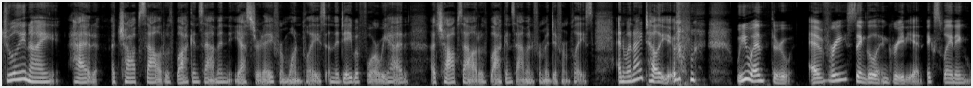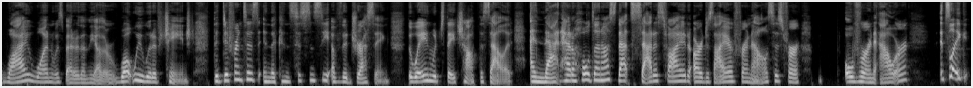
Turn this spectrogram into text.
Julie and I had a chopped salad with blackened salmon yesterday from one place, and the day before we had a chopped salad with blackened salmon from a different place. And when I tell you, we went through every single ingredient, explaining why one was better than the other, what we would have changed, the differences in the consistency of the dressing, the way in which they chop the salad. And that had a hold on us. That satisfied our desire for analysis for over an hour it's like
